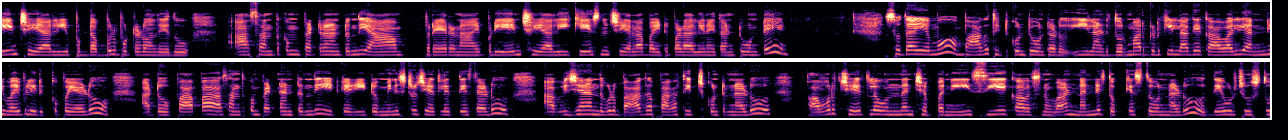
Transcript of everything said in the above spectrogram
ఏం చేయాలి? ఇప్పుడు డబ్బులు పుట్టడం లేదు. ఆ సంతకం పెట్టనంటుంది ఆ ప్రేరణ. ఇప్పుడు ఏం చేయాలి? ఈ కేసు నుంచి ఎలా బయటపడాలి అనేది అంటూ ఉంటే సుధా ఏమో బాగా తిట్టుకుంటూ ఉంటాడు. ఇలాంటి దుర్మార్గుడికి ఇలాగే కావాలి. అన్ని వైపులు ఇరుక్కుపోయాడు. అటు పాప సంతకం పెట్టంటుంది ఇటు ఇటు మినిస్టర్ చేతులు ఎత్తేసాడు ఆ విజయానంద్ కూడా బాగా పగ తీర్చుకుంటున్నాడు. పవర్ చేతిలో ఉందని చెప్పని సీఐ కావాల్సిన వాడు నన్నే తొక్కేస్తూ ఉన్నాడు. దేవుడు చూస్తూ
